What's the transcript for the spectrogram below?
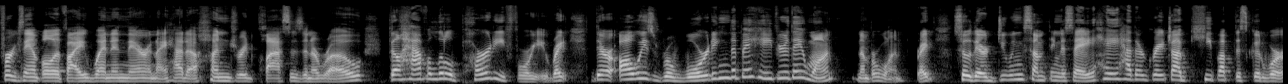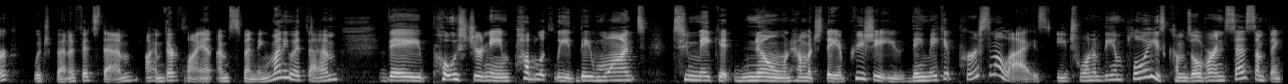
for example, if I went in there and I had a hundred classes in a row, they'll have a little party for you, right? They're always rewarding the behavior they want, number one, right? So they're doing something to say, hey, Heather, great job, keep up this good work, which benefits them. I'm their client, I'm spending money with them. They post your name publicly. They want to make it known how much they appreciate you. They make it personalized. Each one of the employees comes over and says something,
